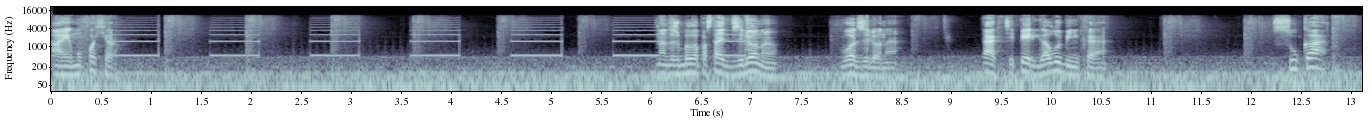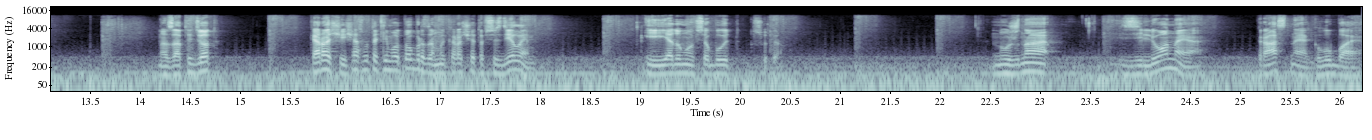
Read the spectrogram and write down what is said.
А, ему похер. Надо же было поставить в зеленую. Вот зеленая. Так, теперь голубенькая. Сука. Назад идет. Короче, сейчас вот таким вот образом мы, короче, это все сделаем. И я думаю, все будет супер. Нужна зеленая, красная, голубая.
